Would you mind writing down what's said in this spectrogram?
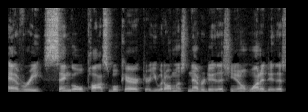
every single possible character. You would almost never do this, you don't want to do this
